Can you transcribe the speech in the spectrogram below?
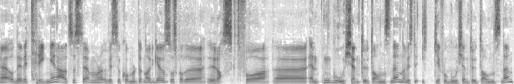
Eh, og det vi trenger er et system hvor hvis du kommer til Norge, så skal du raskt få uh, enten godkjent utdannelsen din, og hvis du ikke får godkjent utdannelsen din,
